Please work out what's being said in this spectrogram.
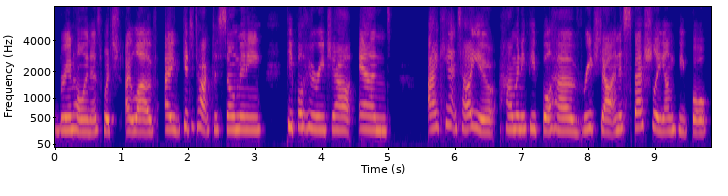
Berean Holiness, which I love. I get to talk to so many people who reach out, and I can't tell you how many people have reached out, and especially young people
